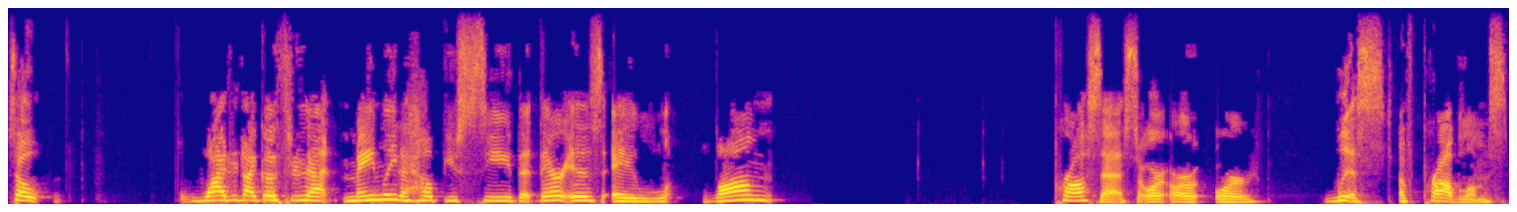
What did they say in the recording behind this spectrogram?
So why did i go through that? Mainly to help you see that there is a long process or, or, or list of problems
